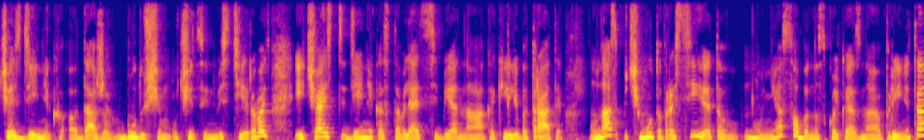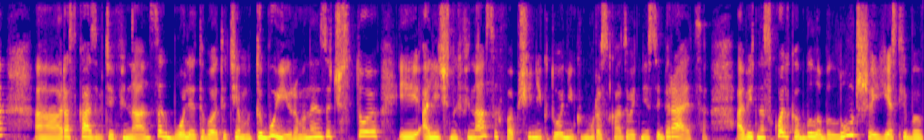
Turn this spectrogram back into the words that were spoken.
часть денег э, даже в будущем учиться инвестировать, и часть денег оставлять себе на какие-либо траты. У нас почему-то в России это ну, не особо, насколько я знаю, принято рассказывать о финансах. Более того, эта тема табу табуированная зачастую, и о личных финансах вообще никто никому рассказывать не собирается. А ведь насколько было бы лучше, если бы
